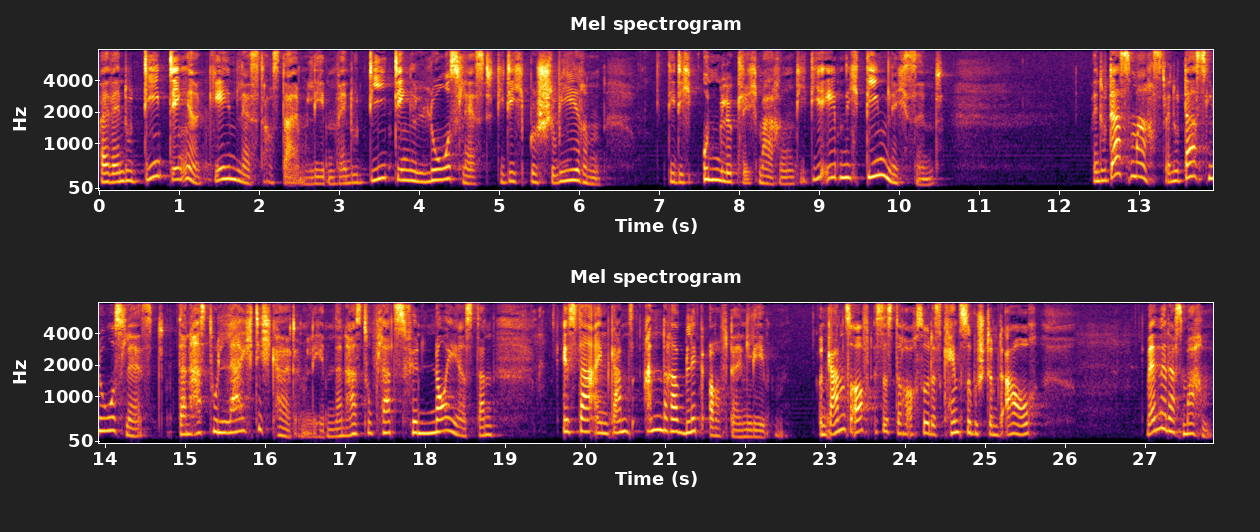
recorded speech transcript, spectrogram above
Weil wenn du die Dinge gehen lässt aus deinem Leben, wenn du die Dinge loslässt, die dich beschweren, die dich unglücklich machen, die dir eben nicht dienlich sind, wenn du das machst, wenn du das loslässt, dann hast du Leichtigkeit im Leben, dann hast du Platz für Neues, dann ist da ein ganz anderer Blick auf dein Leben. Und ganz oft ist es doch auch so, das kennst du bestimmt auch, wenn wir das machen,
